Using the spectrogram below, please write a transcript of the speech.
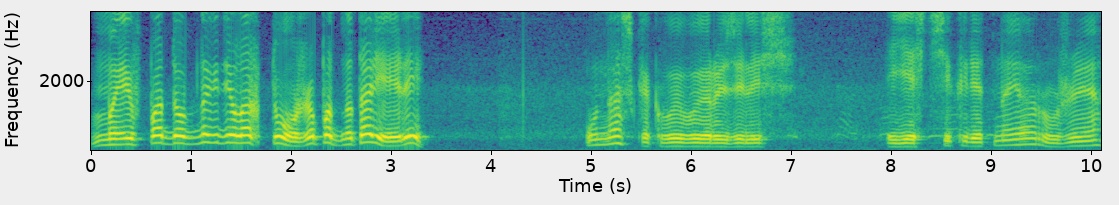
Мы в подобных делах тоже поднаторели. У нас, как вы выразились, есть секретное оружие,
